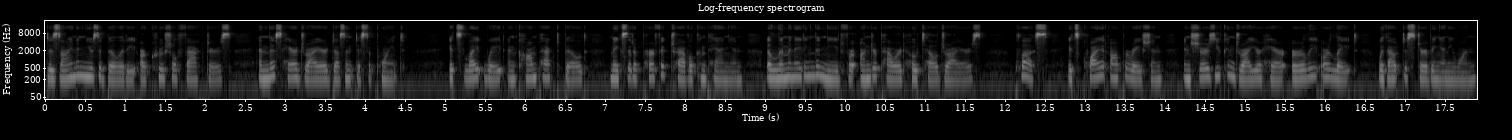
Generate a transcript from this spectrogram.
Design and usability are crucial factors, and this hair dryer doesn't disappoint. Its lightweight and compact build makes it a perfect travel companion, eliminating the need for underpowered hotel dryers. Plus, its quiet operation ensures you can dry your hair early or late without disturbing anyone.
